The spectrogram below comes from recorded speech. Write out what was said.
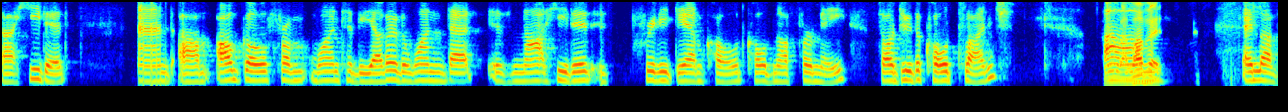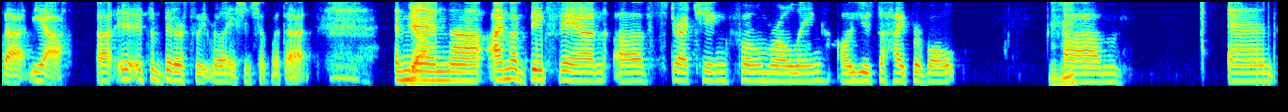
uh, heated. And um, I'll go from one to the other. The one that is not heated is pretty damn cold, cold enough for me. So I'll do the cold plunge. Oh, I love it. Um, I love that. Yeah. Uh, it, it's a bittersweet relationship with that. And Yeah. then uh, I'm a big fan of stretching, foam rolling. I'll use the Hypervolt. Mhm. Um, and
